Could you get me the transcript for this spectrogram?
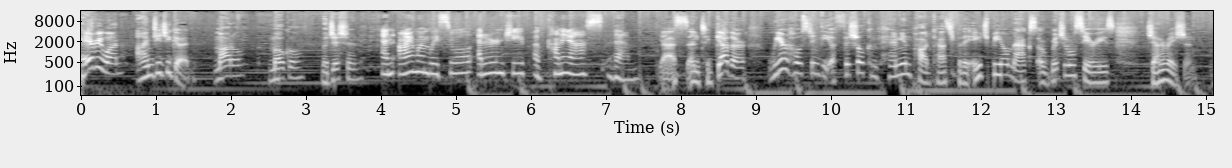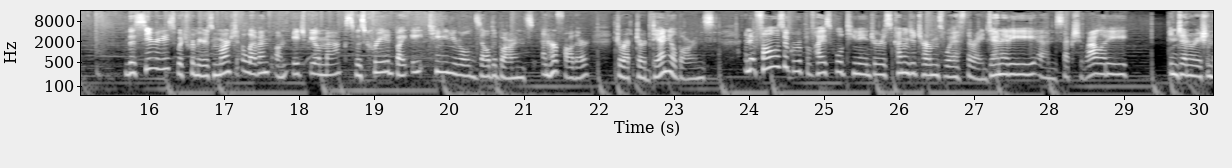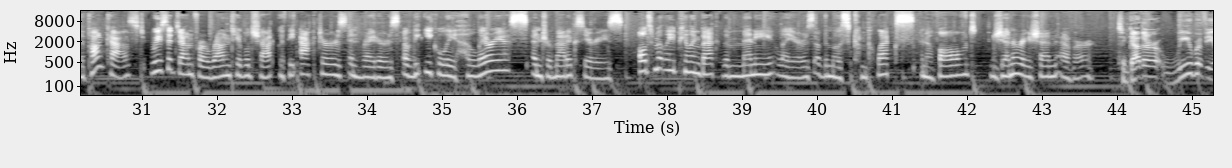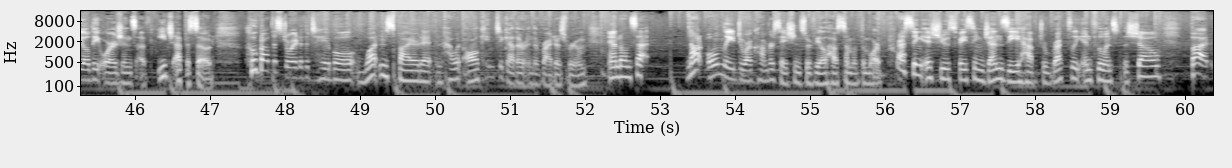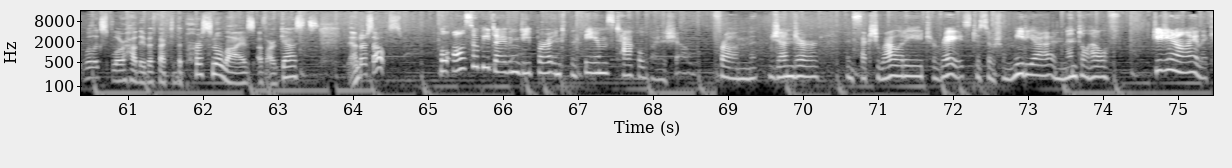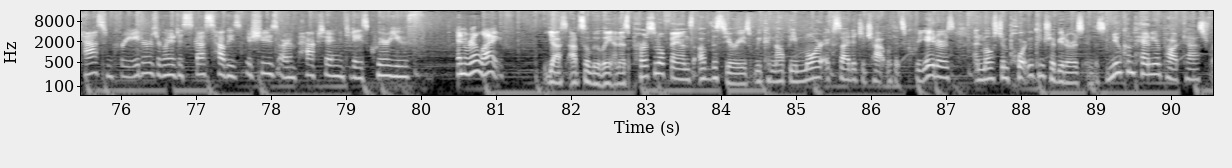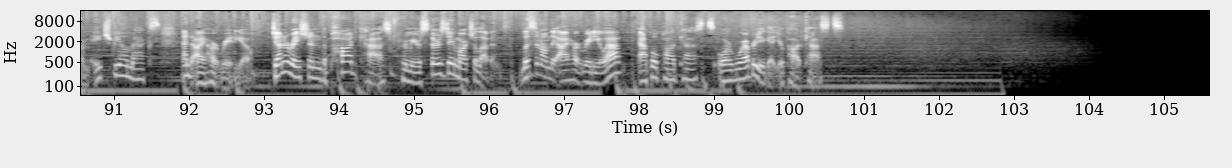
Hey everyone, I'm Gigi Goode, model, mogul, magician. And I'm Whembley Sewell, editor in chief of Condé Nast Them. Yes, and together we are hosting the official companion podcast for the HBO Max original series, Generation. The series, which premieres March 11th on HBO Max, was created by 18 year old Zelda Barnes and her father, director Daniel Barnes, and it follows a group of high school teenagers coming to terms with their identity and sexuality in Generation the Podcast, we sit down for a roundtable chat with the actors and writers of the equally hilarious and dramatic series, ultimately peeling back the many layers of the most complex and evolved generation ever. Together, we reveal the origins of each episode, who brought the story to the table, what inspired it, and how it all came together in the writer's room and on set. Not only do our conversations reveal how some of the more pressing issues facing Gen Z have directly influenced the show, but we'll explore how they've affected the personal lives of our guests and ourselves. We'll also be diving deeper into the themes tackled by the show, from gender and sexuality to race to social media and mental health. Gigi and I and the cast and creators are going to discuss how these issues are impacting today's queer youth in real life. Yes, absolutely. And as personal fans of the series, we could not be more excited to chat with its creators and most important contributors in this new companion podcast from HBO Max and iHeartRadio. Generation, the podcast, premieres Thursday, March 11th. Listen on the iHeartRadio app, Apple Podcasts, or wherever you get your podcasts.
